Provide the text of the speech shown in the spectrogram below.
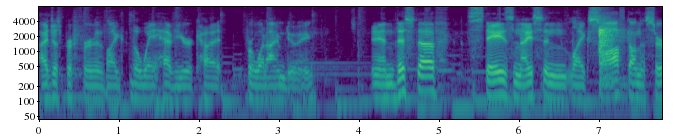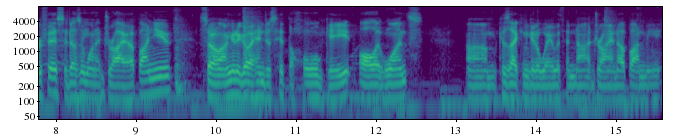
I just prefer like the way heavier cut for what I'm doing. And this stuff stays nice and like soft on the surface. It doesn't want to dry up on you. So I'm gonna go ahead and just hit the whole gate all at once because um, I can get away with it not drying up on me.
